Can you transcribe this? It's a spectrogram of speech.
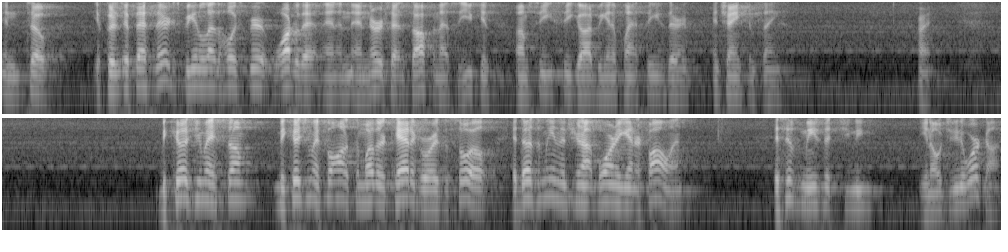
and so if, there, if that's there, just begin to let the Holy Spirit water that and, and, and nourish that and soften that so you can um, see, see God begin to plant seeds there and, and change some things. All right. Because you, may some, because you may fall into some other categories of soil, it doesn't mean that you're not born again or fallen. It simply means that you need, you know what you need to work on.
